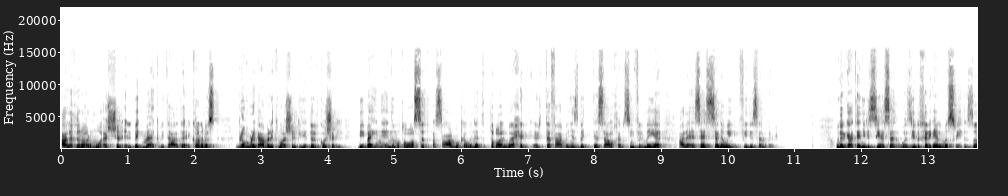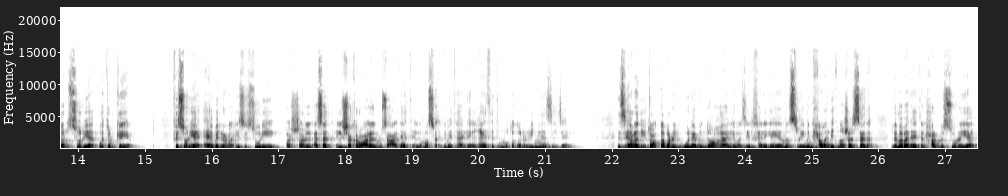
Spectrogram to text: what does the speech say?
على غرار مؤشر ال Big Mac بتاع The Economist Bloomberg عملت مؤشر جديد للكشري بيبين إن متوسط أسعار مكونات الطبق الواحد ارتفع بنسبة 59% على أساس سنوي في ديسمبر. ونرجع تاني للسياسة وزير الخارجية المصري زار سوريا وتركيا. في سوريا قابل الرئيس السوري بشار الأسد اللي شكروا على المساعدات اللي مصر قدمتها لإغاثة المتضررين من الزلزال. الزيارة دي تعتبر الأولى من نوعها لوزير خارجية مصري من حوالي 12 سنة لما بدأت الحرب السورية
